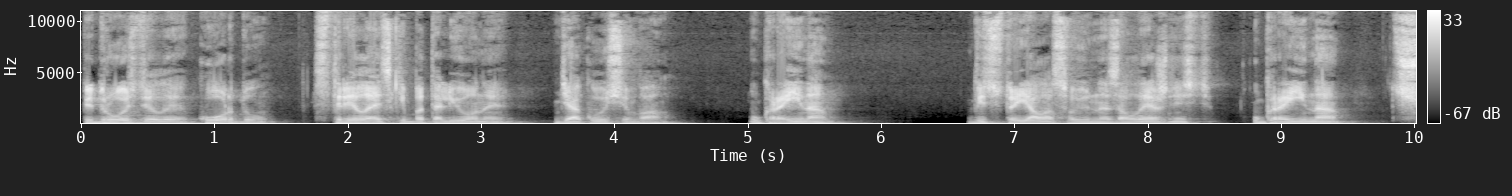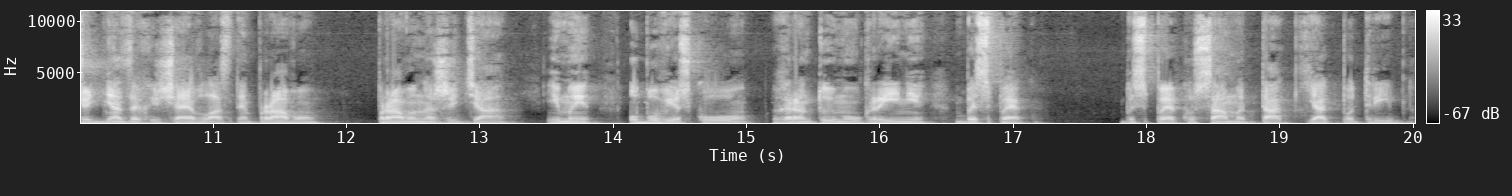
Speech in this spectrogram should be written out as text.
підрозділи Корду, стрілецькі батальйони Дякую всім вам. Україна відстояла свою незалежність. Україна щодня захищає власне право, право на життя, і ми обов'язково гарантуємо Україні безпеку. Безпеку саме так, як потрібно.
